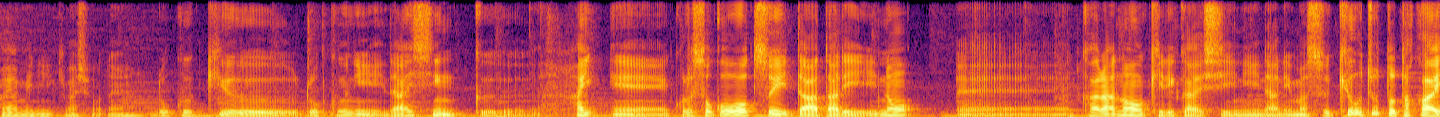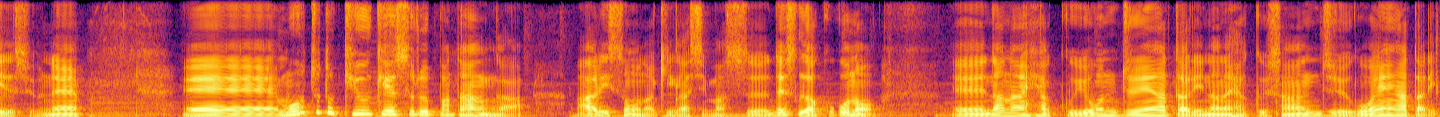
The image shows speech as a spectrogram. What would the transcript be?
早めに行きましょうね。6962大真空。はい、えー、これ底をついたあたりのえー、からの切り返しになります。今日ちょっと高いですよね。えー、もうちょっと休憩するパターンがありそうな気がします。ですが、ここの、えー、740円あたり、735円あたり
